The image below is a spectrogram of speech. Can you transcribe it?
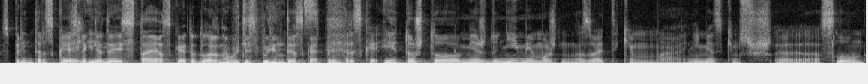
Спринтерская. Если и... где-то есть стайерская, то должна быть и спринтерская. Спринтерская. И то, что между ними можно назвать таким э, немецким э, словом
